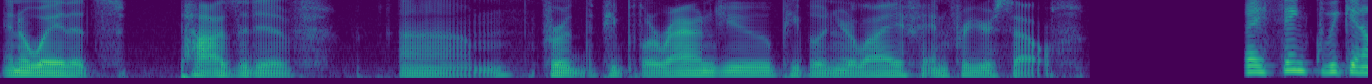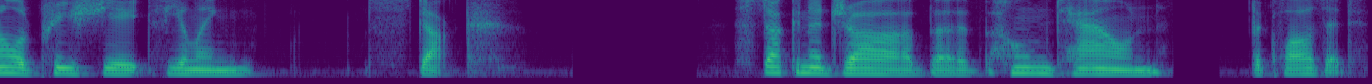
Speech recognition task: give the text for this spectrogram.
in a way that's positive um, for the people around you, people in your life, and for yourself. I think we can all appreciate feeling stuck. Stuck in a job, a hometown, the closet.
